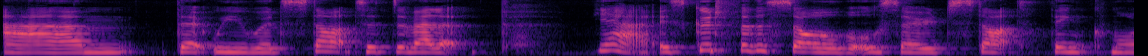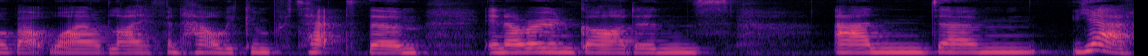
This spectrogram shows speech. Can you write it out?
um, that we would start to develop yeah, it's good for the soul, but also to start to think more about wildlife and how we can protect them in our own gardens. And um, yeah,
